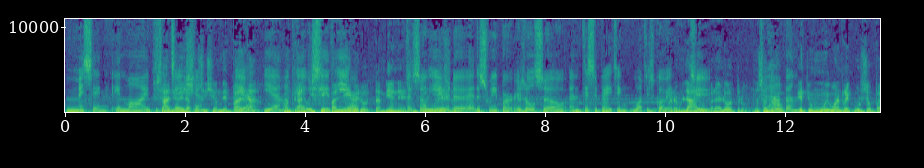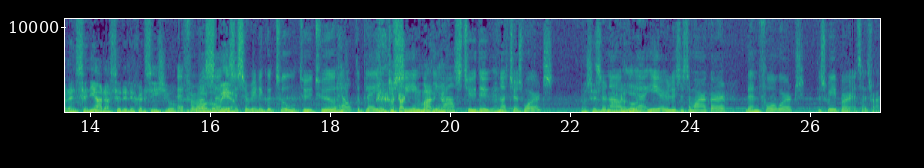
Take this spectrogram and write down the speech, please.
missing in my Sale presentation. de la posición de espalda, yeah, contra okay, anticipa here. líbero, también es And un so poco here eso. the, uh, the sweeper is also anticipating what is going Para un lado, to para el otro. Nosotros, este es un muy buen recurso para enseñar a hacer el ejercicio, Uh, que el jugador us, lo uh, vea. this is a really good tool to, to help the player to Acá see what he has to do and not just words. Entonces so el now marcador here, here he loses the marker, then forward, the sweeper, etc.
